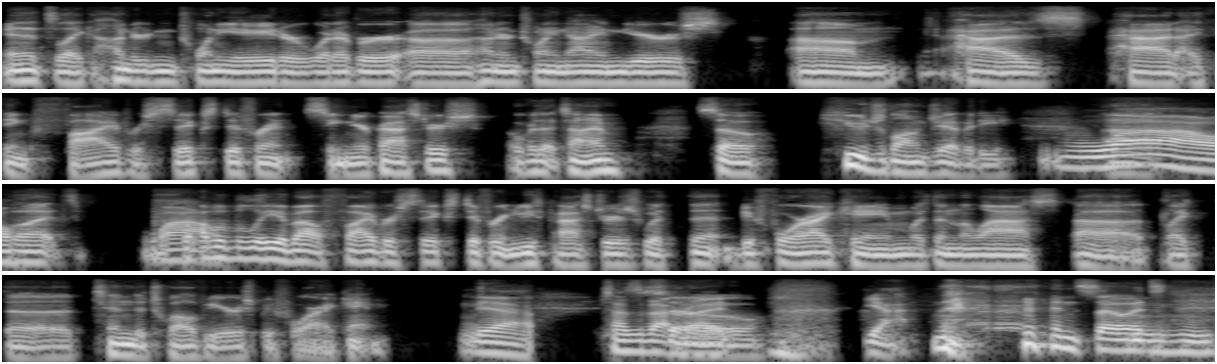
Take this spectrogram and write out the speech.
and it's like 128 or whatever, uh, 129 years um, has had, I think, five or six different senior pastors over that time. So huge longevity. Uh, wow. Uh, but wow. probably about five or six different youth pastors with the, before I came within the last uh, like the 10 to 12 years before I came. Yeah. Sounds about so, right. yeah. and so it's Mhm.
